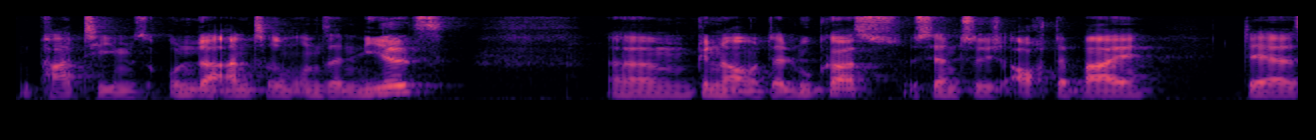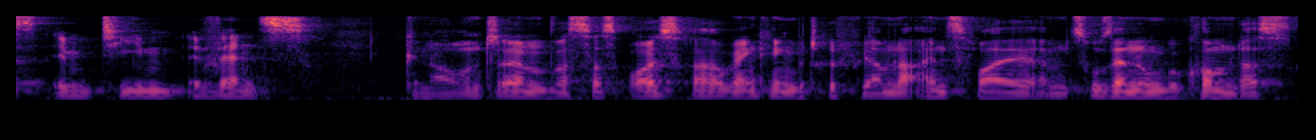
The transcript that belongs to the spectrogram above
ein paar Teams, unter anderem unser Nils. Ähm, genau, und der Lukas ist ja natürlich auch dabei. Der ist im Team Events. Genau, und ähm, was das äußere Ranking betrifft, wir haben da ein, zwei ähm, Zusendungen bekommen, dass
